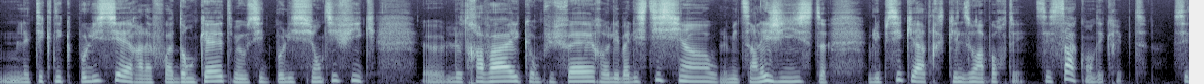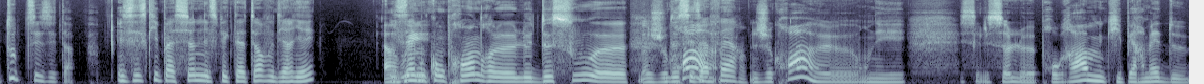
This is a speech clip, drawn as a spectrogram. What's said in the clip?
les techniques policières à la fois d'enquête mais aussi de police scientifique, euh, le travail qu'ont pu faire les balisticiens ou le médecin légiste ou les psychiatres, qu'ils ont apporté. C'est ça qu'on décrypte. C'est toutes ces étapes. Et c'est ce qui passionne les spectateurs, vous diriez? Ah Ils aiment comprendre le, dessous euh, bah, de ces affaires. Je crois. Euh, on est, c'est le seul programme qui permet de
